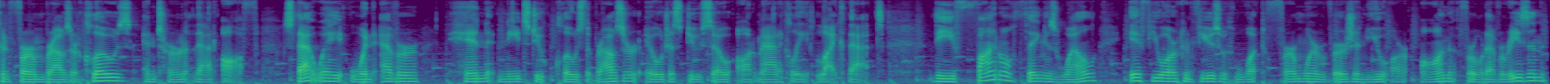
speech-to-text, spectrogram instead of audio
Confirm Browser Close, and turn that off. So that way, whenever HEN needs to close the browser, it will just do so automatically like that. The final thing as well, if you are confused with what firmware version you are on for whatever reason,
